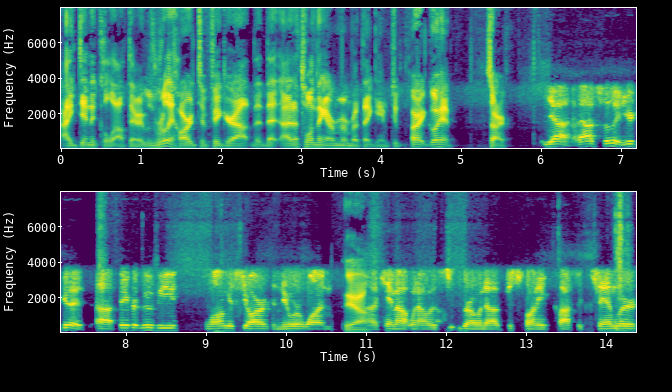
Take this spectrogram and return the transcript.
identical out there. It was really hard to figure out that. that uh, that's one thing I remember about that game too. All right, go ahead. Sorry. Yeah, absolutely. You're good. Uh, favorite movie, Longest Yard, the newer one. Yeah. Uh, came out when I was growing up. Just funny. Classic Sandler.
